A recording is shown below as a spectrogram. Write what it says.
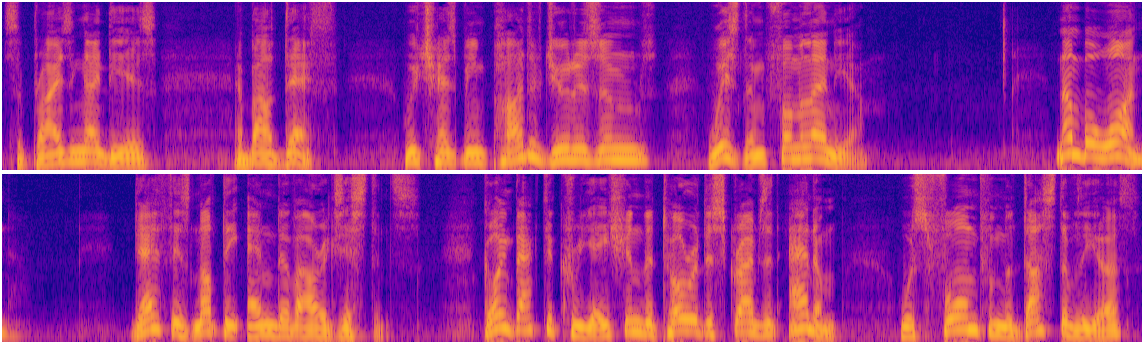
surprising ideas about death, which has been part of Judaism's wisdom for millennia. Number one, death is not the end of our existence. Going back to creation, the Torah describes that Adam was formed from the dust of the earth,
